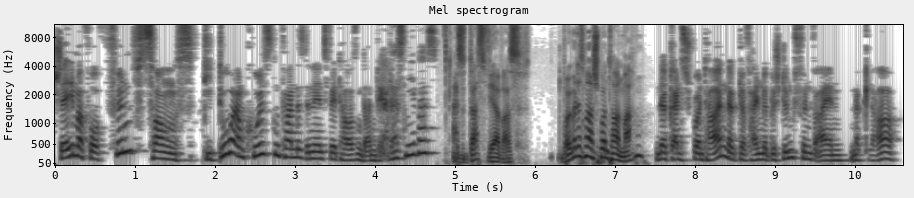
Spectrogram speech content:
Stell dir mal vor, fünf Songs, die du am coolsten fandest in den 2000ern. Wäre das nie was? Also das wäre was. Wollen wir das mal spontan machen? Na, ganz spontan, da, da fallen mir bestimmt fünf ein. Na klar.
